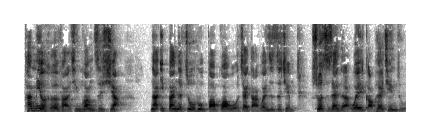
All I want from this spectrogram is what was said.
他没有合法的情况之下，那一般的住户，包括我在打官司之前，说实在的，我也搞不太清楚，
